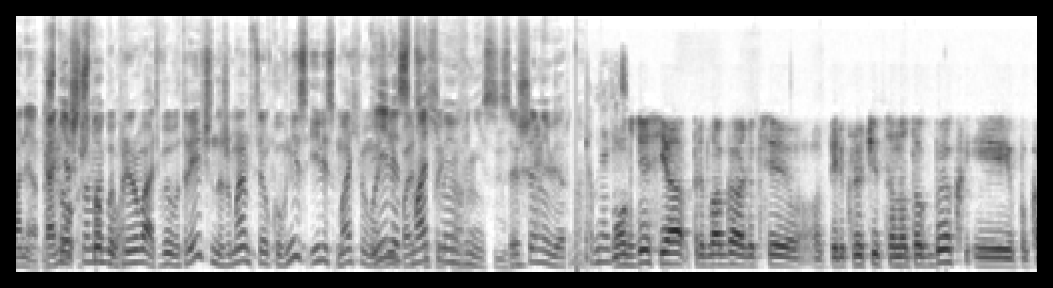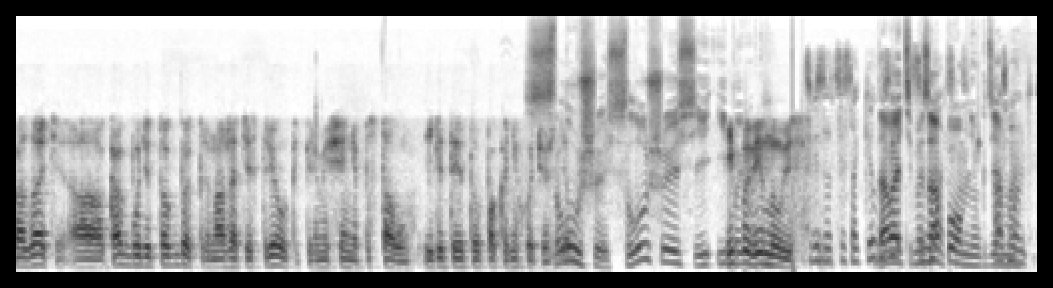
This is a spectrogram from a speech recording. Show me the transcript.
Понятно. Конечно, Что- чтобы могу. прервать вывод речи, нажимаем стрелку вниз или смахиваем Или смахиваем вниз. Мгм. Совершенно верно. Обновить. Вот здесь я предлагаю Алексею переключиться на токбэк и показать, а как будет токбэк при нажатии стрелок и перемещении по столу. Или ты этого пока не хочешь делать? Слушаюсь, слушаюсь и, и И пов- повинуюсь. Связаться с Акел Давайте мы 17. запомним, где мы. Осмонд.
